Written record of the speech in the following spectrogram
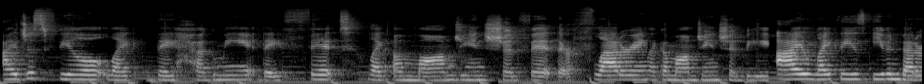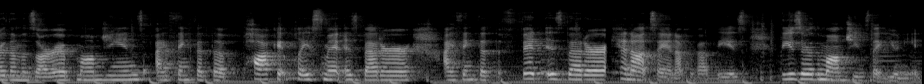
I just feel like they hug me. They fit like a mom jean should fit. They're flattering like a mom jean should be. I like these even better than the Zara mom jeans. I think that the pocket placement is better. I think that the fit is better. Cannot say enough about these. These are the mom jeans that you need.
